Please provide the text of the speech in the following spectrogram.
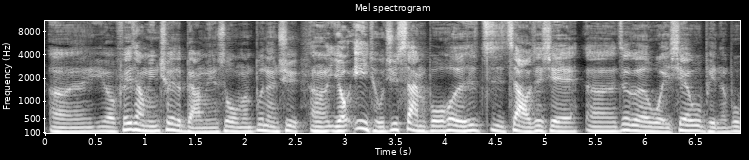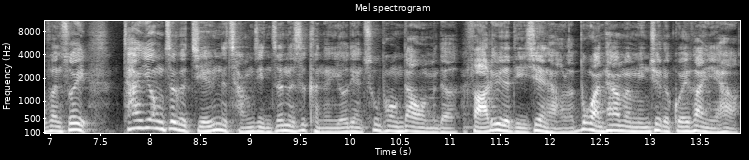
呃有非常明确的表明说我们不能去呃有意图去散播或者是制造这些呃这个猥亵物品的部分，所以他用这个捷运的场景真的是可能有点触碰到我们的法律的底线。好了，不管他们明确的规范也好。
